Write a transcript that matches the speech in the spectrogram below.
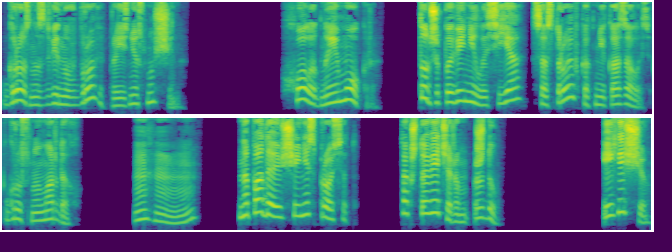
Грозно сдвинув брови, произнес мужчина. «Холодно и мокро!» Тут же повинилась я, состроив, как мне казалось, грустную мордаху. «Угу. Нападающие не спросят. Так что вечером жду». «И еще.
